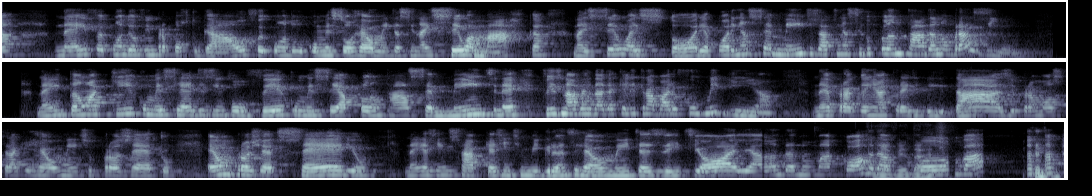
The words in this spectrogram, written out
né? E foi quando eu vim para Portugal, foi quando começou realmente assim, nasceu a marca, nasceu a história, porém a semente já tinha sido plantada no Brasil. Né? Então aqui comecei a desenvolver, comecei a plantar a semente, né? Fiz na verdade aquele trabalho formiguinha, né, para ganhar credibilidade, para mostrar que realmente o projeto é um projeto sério, né? E a gente sabe que a gente imigrante realmente a gente olha, anda numa corda é bamba.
